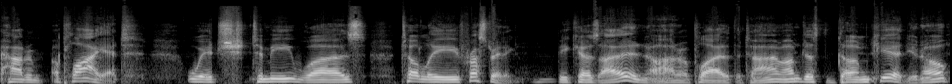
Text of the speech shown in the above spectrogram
how to apply it, which to me was totally frustrating because I didn't know how to apply it at the time. I'm just a dumb kid, you know?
